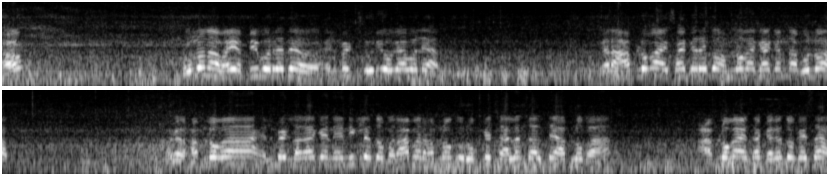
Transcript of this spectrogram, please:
हाँ? बोलो ना भाई, अभी बोल रहे थे हेलमेट चोरी हो गया बोले आप। अगर आप लोग ऐसा करें तो हम लोग का क्या करना, बोलो आप। अगर हम लोग हेलमेट लगा के नहीं निकले तो बराबर हम लोग को रोक के चालन डालते हैं आप लोग आप लोग ऐसा करें तो कैसा?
